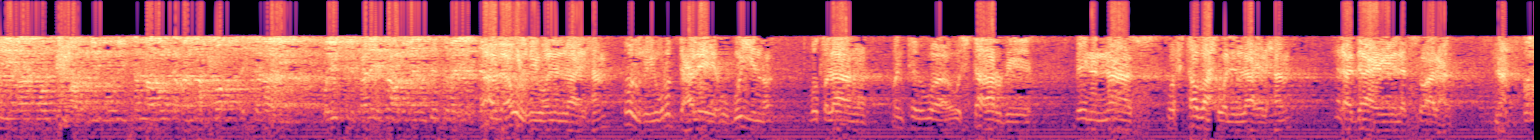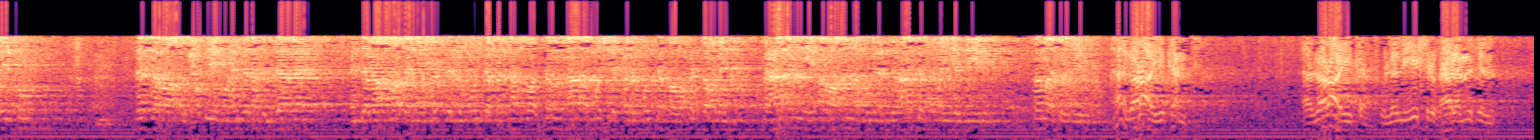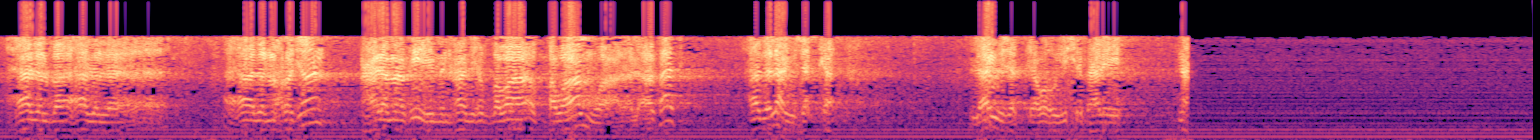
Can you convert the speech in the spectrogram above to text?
فيما يسمى عليه بعض من انتسب هذا ألغي ولله الحمد. ألغي ورد عليه وبين بطلانه واشتهر بين الناس وافتضح ولله الحمد. لا داعي إلى السؤال عنه. نعم. هذا رأيك أنت. هذا رأيك أنت. والذي يشرف على مثل هذا الب... هذا ال... هذا المهرجان على ما فيه من هذه الطوام والآفات هذا لا يزكى. لا يزكى وهو يشرف عليه.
